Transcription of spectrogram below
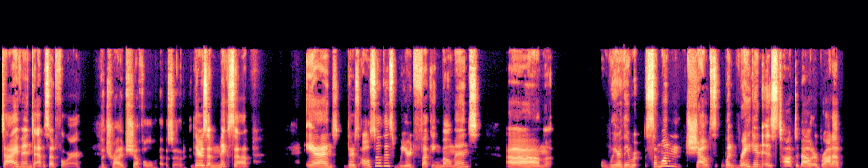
dive into episode four. The Tribe Shuffle episode. There's a mix up, and there's also this weird fucking moment um where they were someone shouts when Reagan is talked about or brought up,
